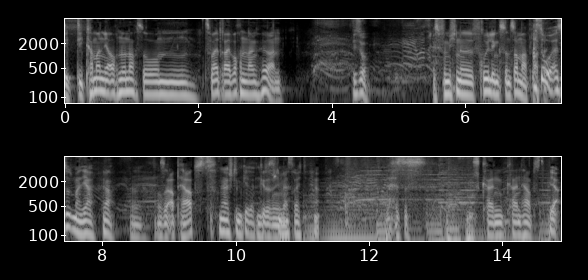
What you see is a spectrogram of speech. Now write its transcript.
Die, die kann man ja auch nur noch so mm, zwei, drei Wochen lang hören. Wieso? Ist für mich eine Frühlings- und Ach Sommerplatte. so, also man, ja, ja. Also ab Herbst, Na, stimmt, geht das nicht. Geht das nicht stimmt, mehr? hast recht. Ja. das ist, das ist kein, kein Herbst. ja.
